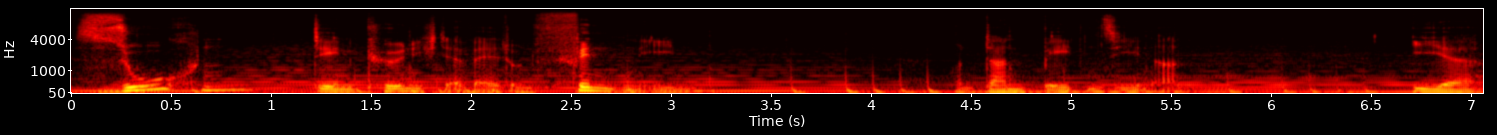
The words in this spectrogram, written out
suchen den König der Welt und finden ihn dann beten sie ihn an. Ihr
